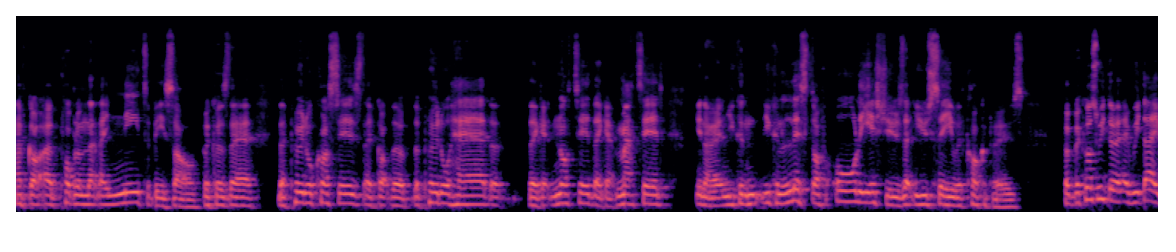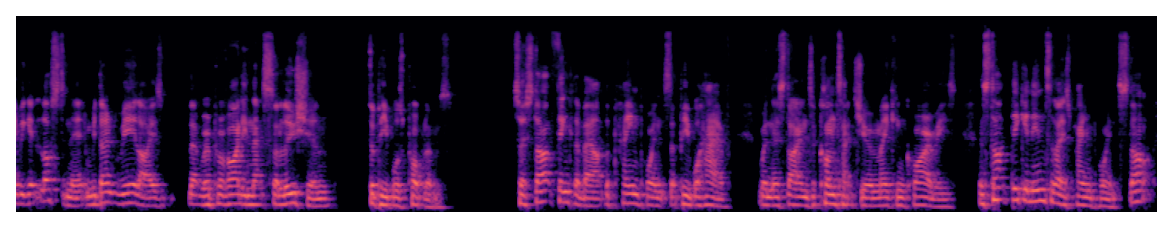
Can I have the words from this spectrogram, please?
have got a problem that they need to be solved because they're they're poodle crosses. They've got the the poodle hair that they get knotted, they get matted, you know, and you can you can list off all the issues that you see with Cockapoos but because we do it every day, we get lost in it and we don't realize that we're providing that solution to people's problems. So start thinking about the pain points that people have when they're starting to contact you and make inquiries and start digging into those pain points. Start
